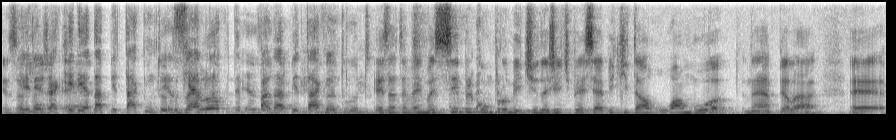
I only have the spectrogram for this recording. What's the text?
exatamente. Ele já queria É. dar pitaco em tudo. Porque é Exata- louco pra exata- dar pitaco em exata- tudo. Exatamente, mas sempre comprometido, a gente percebe que tá o amor, né, pela, é,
